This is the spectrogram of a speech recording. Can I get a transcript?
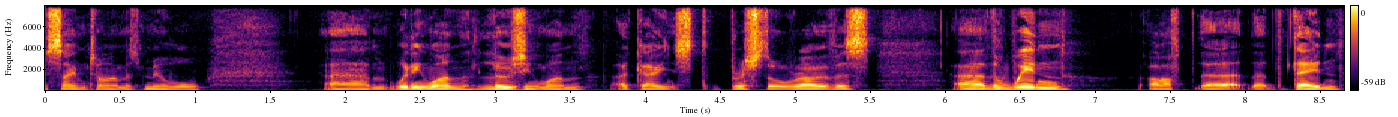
same time as Millwall um, winning one, losing one against Bristol Rovers. Uh, the win after uh, the Den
